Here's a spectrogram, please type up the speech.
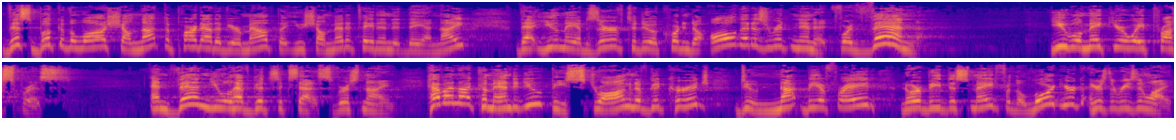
This book of the law shall not depart out of your mouth, but you shall meditate in it day and night, that you may observe to do according to all that is written in it. For then you will make your way prosperous and then you will have good success. Verse 9. Have I not commanded you? Be strong and of good courage. Do not be afraid, nor be dismayed, for the Lord your here's the reason why.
